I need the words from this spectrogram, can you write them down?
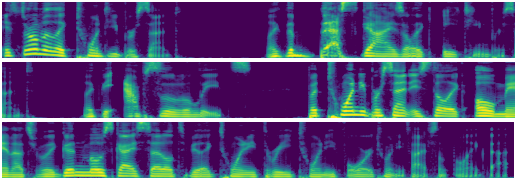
it's normally like 20%. Like the best guys are like 18%, like the absolute elites. But 20% is still like, oh man, that's really good. Most guys settle to be like 23, 24, 25, something like that.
